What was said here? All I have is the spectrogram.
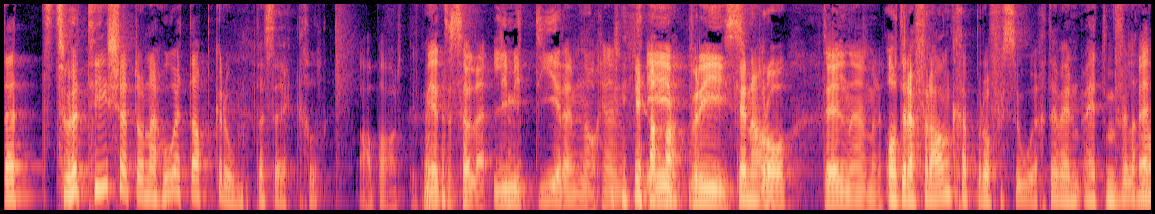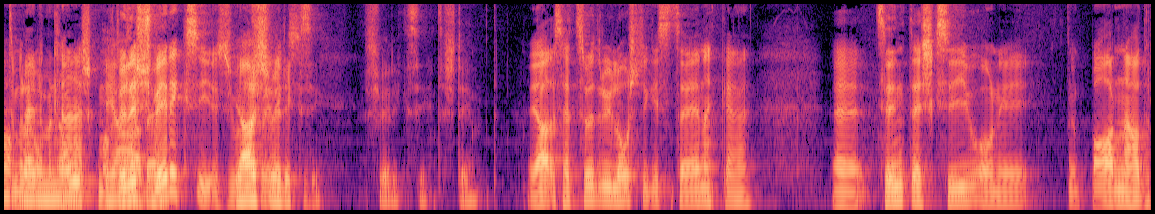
Der hat zwei T-Shirts und einen Hut abgeräumt, der Säckel. Abartig. Wir hätten sollen limitieren im Nachhinein auf Ja, E-Preis genau. pro Teilnehmer. Oder einen Franken pro Versuch. Dann wären- hätten wir vielleicht Hätten noch... wir wären auch noch- Cash gemacht. Ja, Weil es schwierig war. Es ist Ja, es war schwierig. gewesen. gewesen. Es war schwierig, gewesen, das stimmt. Ja, es hat zwei, drei lustige Szenen gegeben. Äh, das eine war, als ich ein paar an der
